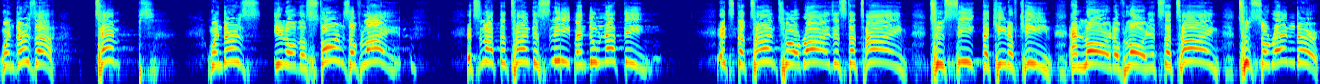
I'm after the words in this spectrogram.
when there's a temps, when there's, you know, the storms of life, it's not the time to sleep and do nothing. It's the time to arise. It's the time to seek the King of Kings and Lord of Lords. It's the time to surrender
